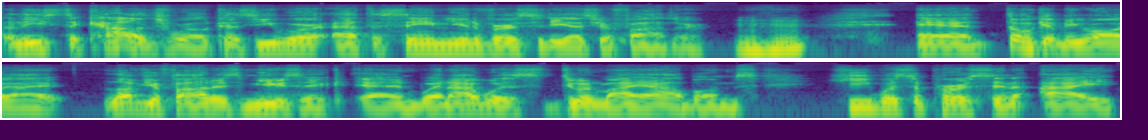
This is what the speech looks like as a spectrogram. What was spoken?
at least the college world because you were at the same university as your father. Mm-hmm. And don't get me wrong, I love your father's music. And when I was doing my albums, he was the person I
